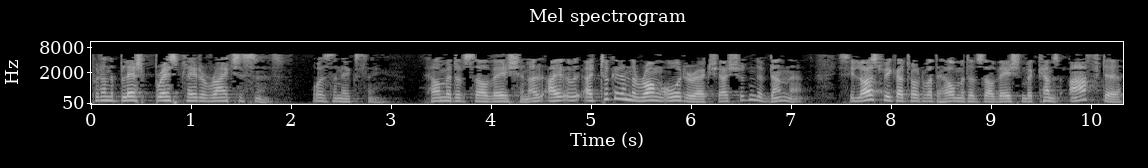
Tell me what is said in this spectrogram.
Put on the breastplate of righteousness. What's the next thing? Helmet of salvation. I, I, I took it in the wrong order, actually. I shouldn't have done that. See, last week I talked about the helmet of salvation, but comes after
